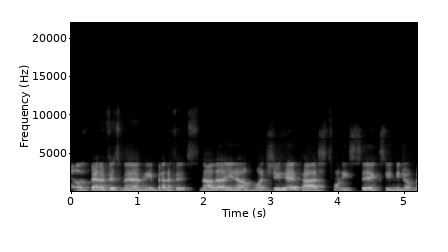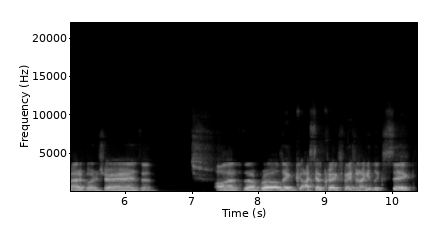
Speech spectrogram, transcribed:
And those benefits, man, we need benefits. Now that you know, once you hit past 26, you need your medical insurance and all that stuff, bro. Like I saw Craig's face and he looks sick.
